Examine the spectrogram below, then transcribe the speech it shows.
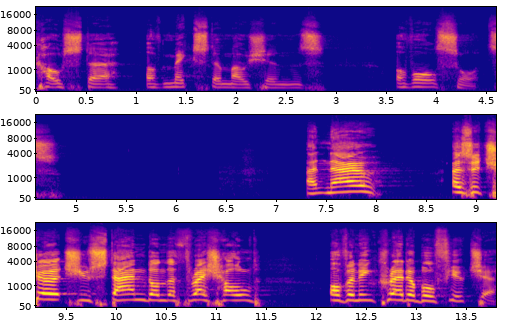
coaster of mixed emotions of all sorts. And now, as a church, you stand on the threshold of an incredible future.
